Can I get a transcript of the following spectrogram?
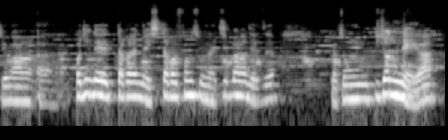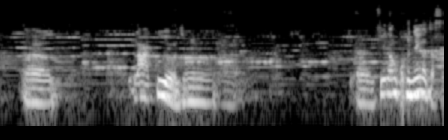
就讲呃，北京队得个内线得个分数呢，基本上侪是搿种比较难的呃拉杆搿种呃呃非常困难的得分。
